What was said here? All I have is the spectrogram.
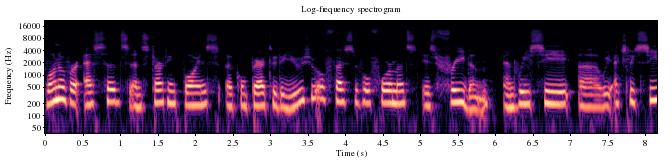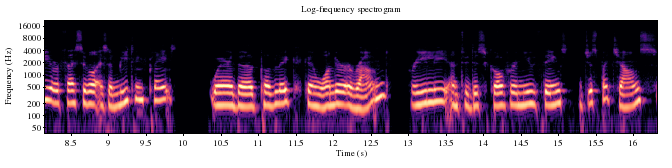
One of our assets and starting points uh, compared to the usual festival formats is freedom. And we see, uh, we actually see our festival as a meeting place where the public can wander around freely and to discover new things just by chance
